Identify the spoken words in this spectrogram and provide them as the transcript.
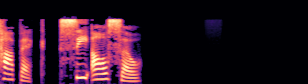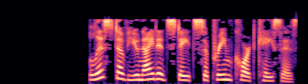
Topic. See also List of United States Supreme Court cases,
